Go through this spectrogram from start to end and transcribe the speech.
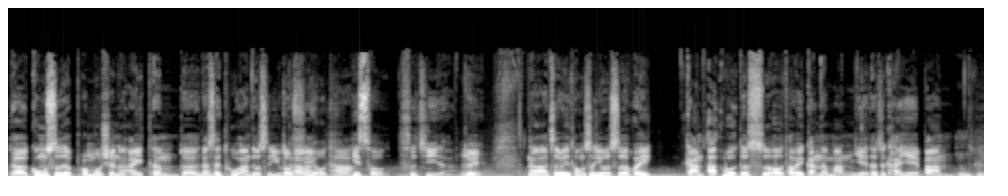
呃公司的 promotional item 的那些图案都是由他由他一手设计的。对，那这位同事有时候会。赶 work 的时候，他会赶得满夜，他是开夜班。嗯哼。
